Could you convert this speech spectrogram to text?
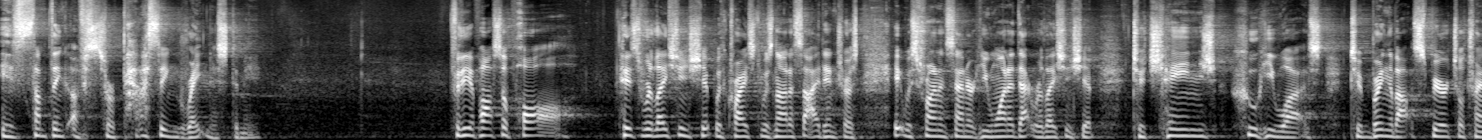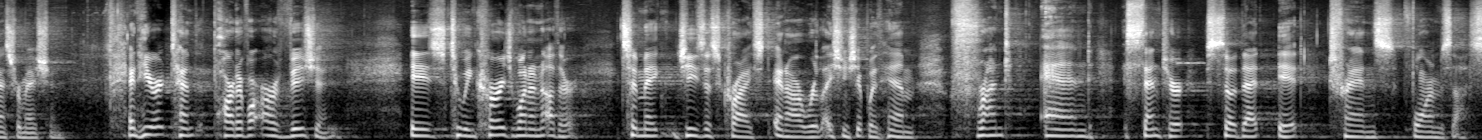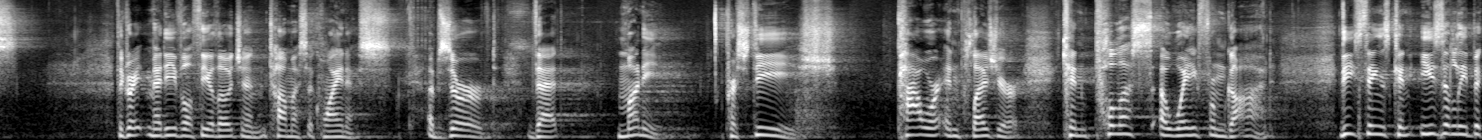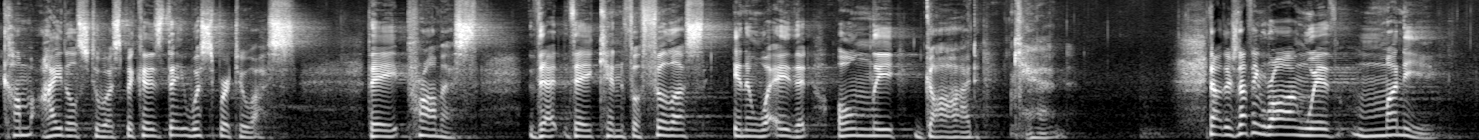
is something of surpassing greatness to me. For the Apostle Paul, his relationship with Christ was not a side interest, it was front and center. He wanted that relationship to change who he was, to bring about spiritual transformation. And here at 10th, part of our vision is to encourage one another to make Jesus Christ and our relationship with him front and center so that it transforms us. The great medieval theologian Thomas Aquinas observed that money, prestige, power, and pleasure can pull us away from God. These things can easily become idols to us because they whisper to us. They promise that they can fulfill us in a way that only God can. Now, there's nothing wrong with money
